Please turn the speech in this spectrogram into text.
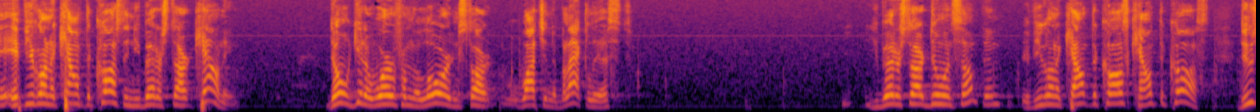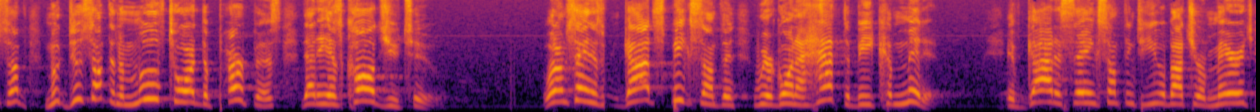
If you're going to count the cost, then you better start counting. Don't get a word from the Lord and start watching the blacklist. You better start doing something. If you're going to count the cost, count the cost. Do something. Do something to move toward the purpose that He has called you to. What I'm saying is, when God speaks something, we're going to have to be committed. If God is saying something to you about your marriage,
